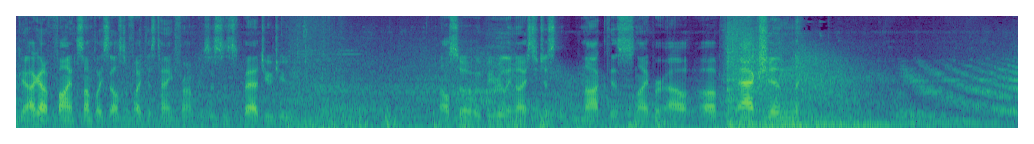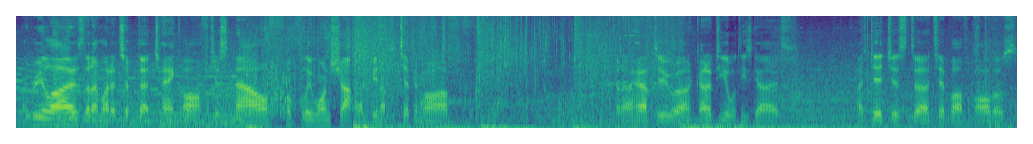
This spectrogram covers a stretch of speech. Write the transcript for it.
Okay, I gotta find someplace else to fight this tank from, because this is bad juju. Also, it would be really nice to just knock this sniper out of action. I realize that I might have tipped that tank off just now. Hopefully one shot won't be enough to tip him off. But I have to, uh, gotta deal with these guys. I did just uh, tip off all those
